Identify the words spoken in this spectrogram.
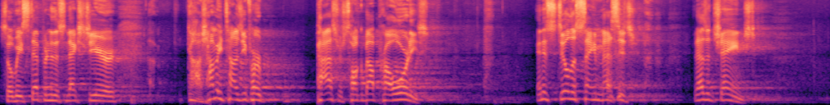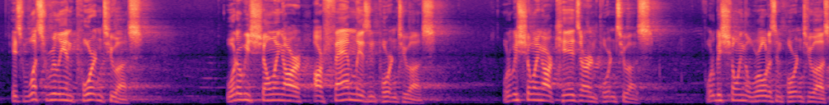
So we step into this next year. Gosh, how many times you've heard pastors talk about priorities? And it's still the same message. It hasn't changed. It's what's really important to us. What are we showing our, our family is important to us? What are we showing our kids are important to us? What are we showing the world is important to us?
